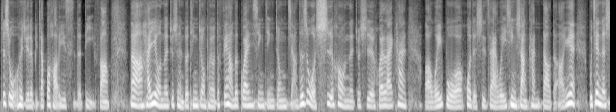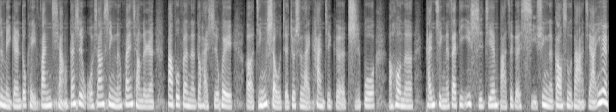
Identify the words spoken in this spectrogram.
这是我会觉得比较不好意思的地方。那还有呢，就是很多听众朋友都非常的关心金钟奖，这是我事后呢就是回来看呃微博或者是在微信上看到的啊，因为不见得是每个人都可以翻墙，但是我相信能翻墙的人，大部分呢都还是会呃紧守着，就是来看这个直播，然后呢赶紧呢在第一时间把这个喜。讯呢告诉大家，因为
